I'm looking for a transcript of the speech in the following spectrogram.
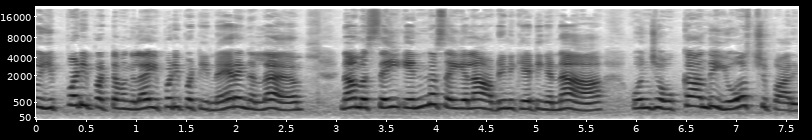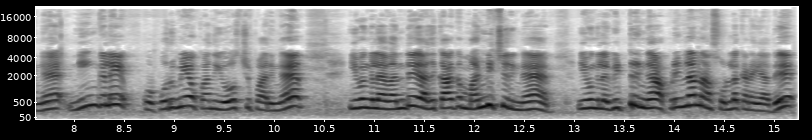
ஸோ இப்படிப்பட்டவங்களை இப்படிப்பட்ட நேரங்களில் நாம் செய் என்ன செய்யலாம் அப்படின்னு கேட்டிங்கன்னா கொஞ்சம் உட்காந்து யோசிச்சு பாருங்க. நீங்களே பொறுமையாக உட்காந்து யோசிச்சு பாருங்க. இவங்களை வந்து அதுக்காக மன்னிச்சிருங்க இவங்களை விட்டுருங்க அப்படின்லாம் நான் சொல்ல கிடையாது.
